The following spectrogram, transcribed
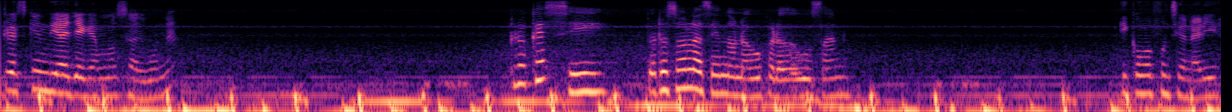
¿Crees que un día lleguemos a alguna? Creo que sí, pero solo haciendo un agujero de gusano. ¿Y cómo funcionaría?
